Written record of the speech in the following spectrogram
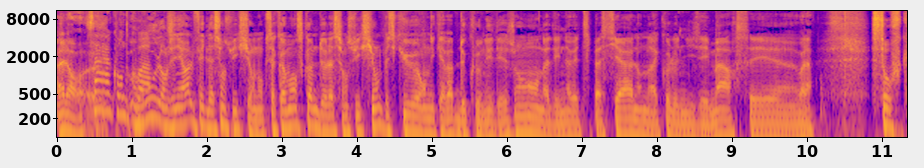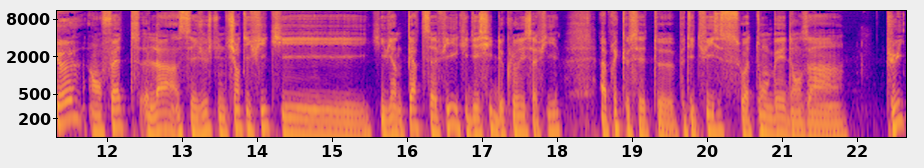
Alors, ça raconte quoi? Wool, en général, fait de la science-fiction. Donc, ça commence comme de la science-fiction, puisque on est capable de cloner des gens, on a des navettes spatiales, on a colonisé Mars, et euh, voilà. Sauf que, en fait, là, c'est juste une scientifique qui qui vient de perdre sa fille et qui décide de cloner sa fille après que cette petite fille soit tombée dans un puits.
